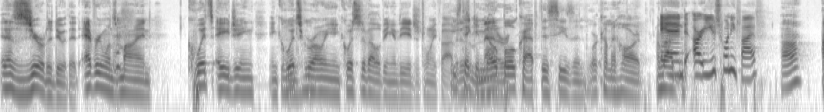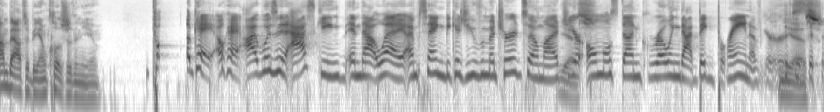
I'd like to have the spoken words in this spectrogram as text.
It has zero to do with it. Everyone's mind quits aging and quits growing and quits developing at the age of 25. He's it doesn't taking no bull crap this season. We're coming hard. not- and are you 25? Huh? I'm about to be. I'm closer than you. P- Okay, okay. I wasn't asking in that way. I'm saying because you've matured so much, you're almost done growing that big brain of yours. Yes.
